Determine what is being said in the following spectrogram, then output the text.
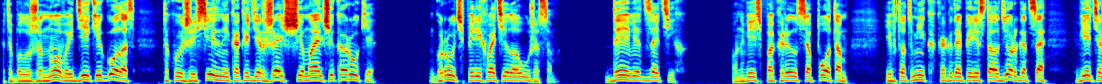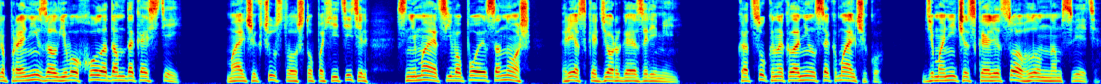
Это был уже новый дикий голос, такой же сильный, как и держащие мальчика руки. Грудь перехватила ужасом. Дэвид затих. Он весь покрылся потом, и в тот миг, когда перестал дергаться, ветер пронизал его холодом до костей. Мальчик чувствовал, что похититель снимает с его пояса нож, резко дергая за ремень. Кацук наклонился к мальчику. Демоническое лицо в лунном свете.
